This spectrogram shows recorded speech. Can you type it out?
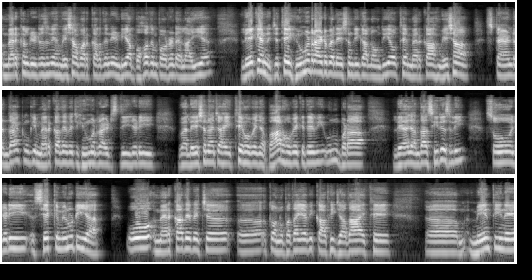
ਅਮਰੀਕਨ ਲੀਡਰਸ ਨੇ ਹਮੇਸ਼ਾ ਵਰਕ ਕਰਦੇ ਨੇ ਇੰਡੀਆ ਬਹੁਤ ਇੰਪੋਰਟੈਂਟ ਐਲਾਈ ਹੈ। ਲੇਕਿਨ ਜਿੱਥੇ ਹਿਊਮਨ ਰਾਈਟ ਵਾਇਲੇਸ਼ਨ ਦੀ ਗੱਲ ਆਉਂਦੀ ਹੈ, ਉੱਥੇ ਅਮਰੀਕਾ ਹਮੇਸ਼ਾ ਸਟੈਂਡ ਲੈਂਦਾ, ਕਿਉਂਕਿ ਅਮਰੀਕਾ ਦੇ ਵਿੱਚ ਹਿਊਮਨ ਰਾਈਟਸ ਦੀ ਜਿਹੜੀ ਵਾਇਲੇਸ਼ਨ ਹੈ ਚਾਹੇ ਇੱਥੇ ਹੋਵੇ ਜਾਂ ਬਾਹਰ ਹੋਵੇ ਕਿਤੇ ਵੀ, ਉਹਨੂੰ ਬੜਾ ਲਿਆ ਜਾਂਦਾ ਸੀਰੀਅਸਲੀ ਸੋ ਜਿਹੜੀ ਸਿੱਖ ਕਮਿਊਨਿਟੀ ਆ ਉਹ ਅਮਰੀਕਾ ਦੇ ਵਿੱਚ ਤੁਹਾਨੂੰ ਪਤਾ ਹੀ ਹੈ ਵੀ ਕਾਫੀ ਜ਼ਿਆਦਾ ਇੱਥੇ ਮਿਹਨਤੀ ਨੇ,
